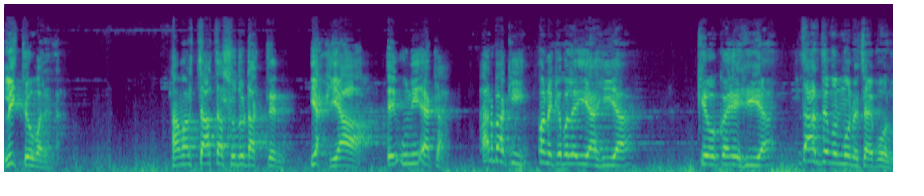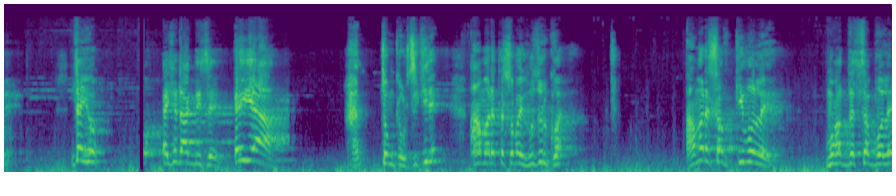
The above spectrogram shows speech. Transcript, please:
লিখতেও পারে না। আমার চাচা শুধু ডাকতেন, ইয়াহিয়া! এই উনি একা। আর বাকি অনেকে বলে ইয়া হিয়া কেউ কয়ে হিয়া, যার যেমন মনে চায় বলে। যাই হোক, এসে ডাক দিছে এই ইয়া আমি চমকে উঠছি, কি রে? আমারে তো সবাই হুজুর কয়। আমারে সব কি বলে? মহাদ্দেশ সব বলে,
